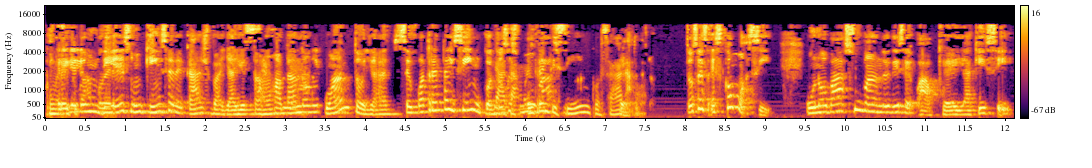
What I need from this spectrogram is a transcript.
Agréguele un 10, un 15 de cashback. Ya estamos hablando de cuánto. Ya se fue a 35. Entonces, ya 35, exacto. Entonces es como así. Uno va sumando y dice, ah, ok, aquí sí.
